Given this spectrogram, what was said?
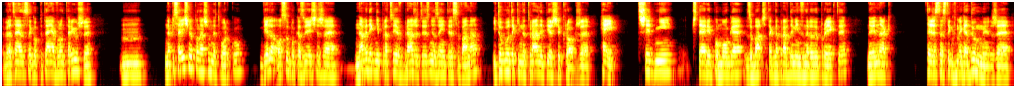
Wracając do swojego pytania wolontariuszy, mm, napisaliśmy po naszym networku. Wiele osób okazuje się, że nawet jak nie pracuje w branży, to jest nią zainteresowana. I to był taki naturalny pierwszy krok, że hej, trzy dni, cztery pomogę, zobaczę tak naprawdę międzynarodowe projekty. No jednak też jestem z tego mega dumny, że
